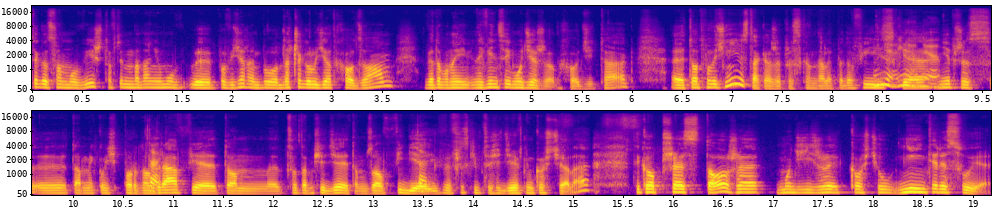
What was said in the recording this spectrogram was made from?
tego, co mówisz, to w tym badaniu mów, y, powiedziane było, dlaczego ludzie odchodzą. Wiadomo, naj, najwięcej młodzieży odchodzi, tak? E, To odpowiedź nie jest taka, że przez skandale pedofilskie, Nie, nie, nie. przez y, tam jakąś pornografię, tą, co tam się dzieje, tą zoofilię Tak. i we wszystkim, co się dzieje w tym kościele, tylko przez to, że młodzieży kościół nie interesuje.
